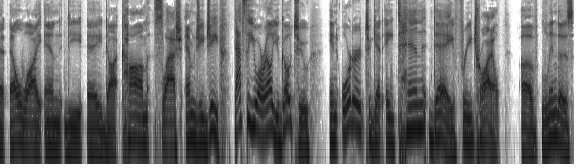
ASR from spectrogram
at Lynda dot com slash mgg. That's the URL you go to in order to get a 10 day free trial of Lynda's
